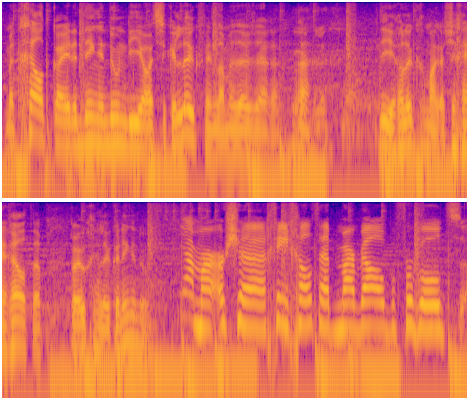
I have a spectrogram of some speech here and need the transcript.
Met geld kan je de dingen doen die je hartstikke leuk vindt, laat me zo zeggen. Ja, die je gelukkig maakt. Als je geen geld hebt, kan je ook geen leuke dingen doen. Ja, maar als je geen geld hebt, maar wel bijvoorbeeld uh,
